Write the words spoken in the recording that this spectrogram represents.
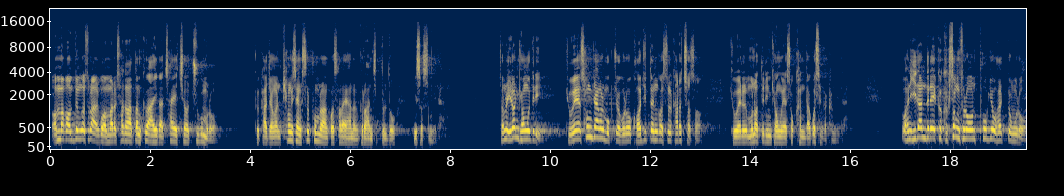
엄마가 없는 것을 알고 엄마를 찾아놨던 그 아이가 차에 치여 죽음으로 그 가정은 평생 슬픔을 안고 살아야 하는 그러한 집들도 있었습니다. 저는 이런 경우들이 교회 성장을 목적으로 거짓된 것을 가르쳐서 교회를 무너뜨린 경우에 속한다고 생각합니다. 또한 이단들의 그 극성스러운 포교 활동으로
